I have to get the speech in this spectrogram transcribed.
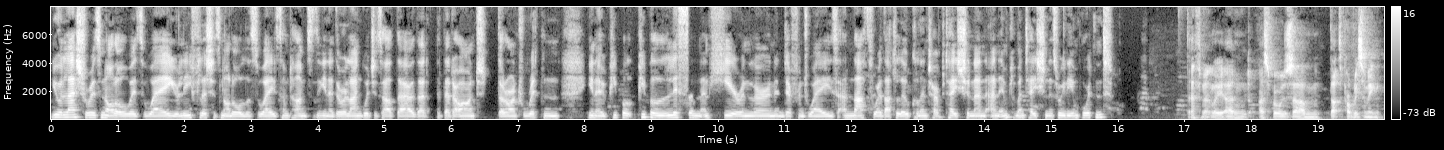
your letter is not always the way, your leaflet is not always the way. Sometimes you know there are languages out there that that aren't that aren't written. You know people people listen and hear and learn in different ways, and that's where that local interpretation and, and implementation is really important. Definitely, and I suppose um, that's probably something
